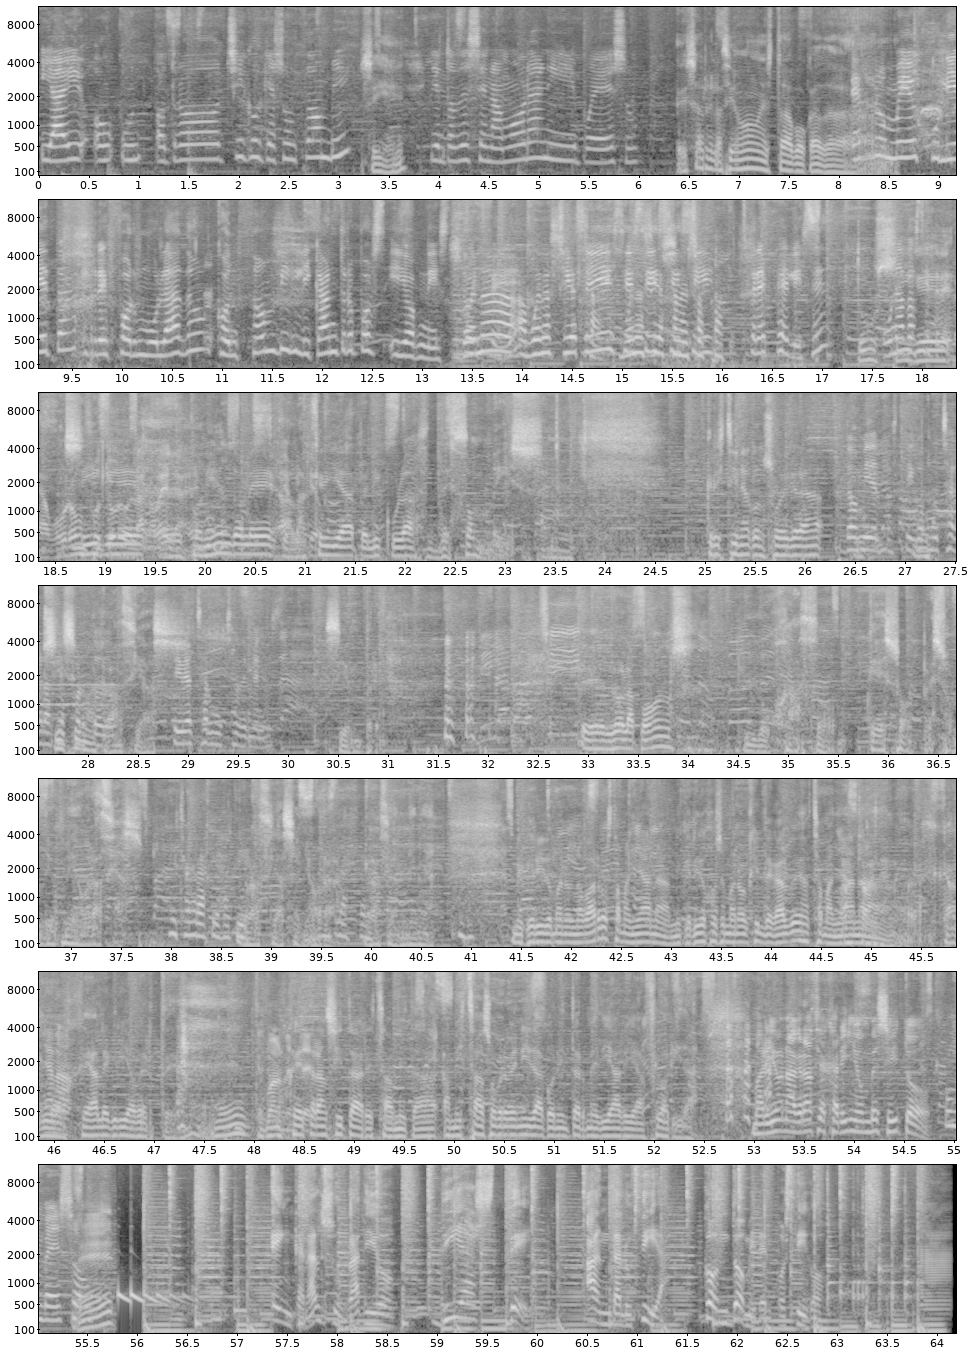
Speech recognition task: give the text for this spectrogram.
y hay un, otro chico que es un zombie sí, ¿eh? y entonces se enamoran y pues eso. Esa relación está abocada... Es Romeo y Julieta reformulado con zombies, licántropos y ovnis. Buena, a fe. buena siesta. Sí, sí, buena sí, siesta sí, en el sí. sofá. Tres pelis, ¿eh? Tú Una, dos y sigue, tres. Un sigue, futuro la novela, eh, ¿eh? poniéndole a la cría películas de zombies. Cristina Consuegra, Domi del Postigo, muchas gracias por todo. gracias. Te voy a echar mucho de menos. siempre. Eh, Lola Pons, lujazo. Qué sorpresón, Dios mío, gracias. Muchas gracias a ti. Gracias, señora. Gracias, niña. Mi querido Manuel Navarro, hasta mañana. Mi querido José Manuel Gil de Galvez, hasta mañana. Carlos, Mañana. qué alegría verte. ¿eh? Tenemos Igualmente. que transitar esta amistad, amistad sobrevenida con intermediaria Florida. Mariona, gracias, cariño, un besito. Un beso. ¿eh? En Canal Sur Radio, Días de Andalucía, con Domi del Postigo.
